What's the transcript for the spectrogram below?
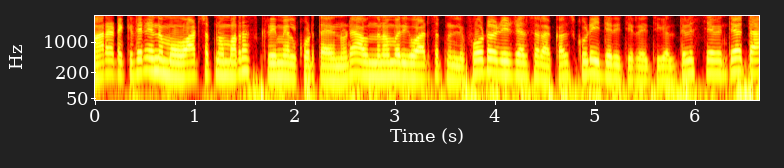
ಮಾರಾಟಕ್ಕಿದ್ದರೆ ನಮ್ಮ ವಾಟ್ಸಪ್ ನಂಬರ್ನ ಸ್ಕ್ರೀನ್ ಮೇಲೆ ಕೊಡ್ತಾ ಇದೆ ನೋಡಿ. ಆ ಒಂದು ನಂಬರ್ಗೆ ವಾಟ್ಸಪ್ನಲ್ಲಿ ಫೋಟೋ ಡೀಟೇಲ್ಸ್ ಎಲ್ಲ ಕಳಿಸ್ಕೊಡಿ. ಇದೇ ರೀತಿ ರೈತರಿಗೆ ತಿಳಿಸ್ತೇವೆ ಅಂತ ಹೇಳ್ತಾ.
